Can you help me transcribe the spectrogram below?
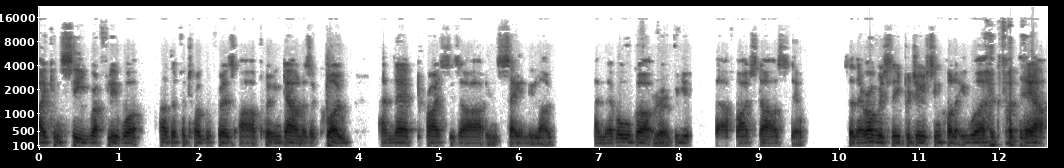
I can see roughly what other photographers are putting down as a quote, and their prices are insanely low, and they've all got right. reviews that are five stars still. So they're obviously producing quality work, but they are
